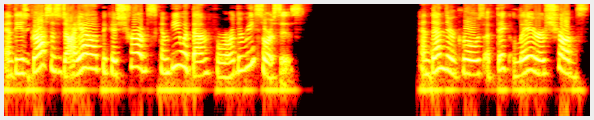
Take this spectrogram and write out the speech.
And these grasses die out because shrubs compete with them for the resources. And then there grows a thick layer of shrubs,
